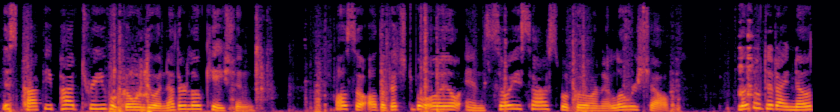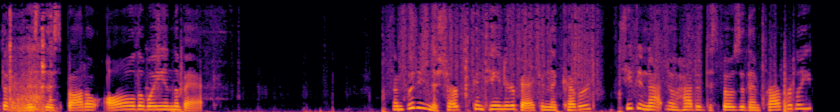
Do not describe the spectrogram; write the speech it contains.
This coffee pod tree will go into another location. Also, all the vegetable oil and soy sauce will go on a lower shelf. Little did I know that I missed this bottle all the way in the back. I'm putting the sharps container back in the cupboard. She did not know how to dispose of them properly,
